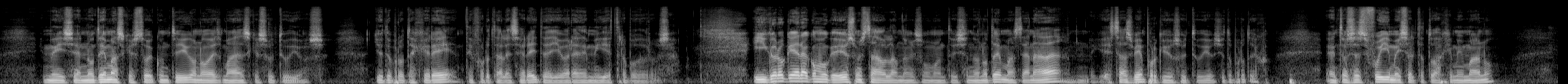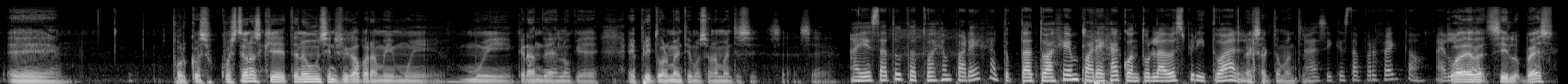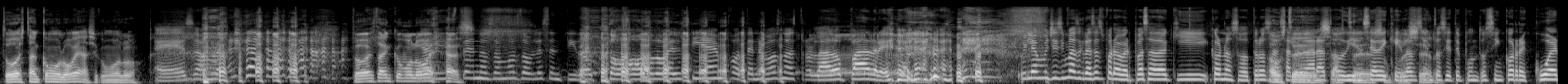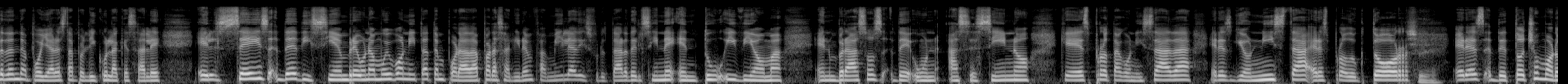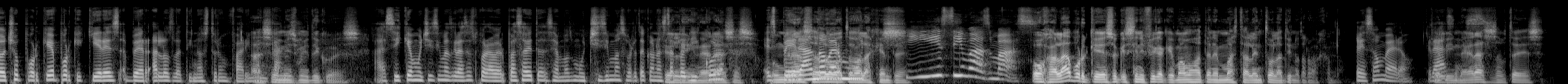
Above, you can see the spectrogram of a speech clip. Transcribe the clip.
Y me dice, no temas que estoy contigo, no es más que soy tu Dios. Yo te protegeré, te fortaleceré y te llevaré de mi diestra poderosa. Y creo que era como que Dios me estaba hablando en ese momento, diciendo, no temas de nada, estás bien porque yo soy tu Dios, yo te protejo. Entonces fui y me hice el tatuaje en mi mano. Eh, por cuestiones que tienen un significado para mí muy, muy grande en lo que espiritualmente y emocionalmente se, Ahí está tu tatuaje en pareja, tu tatuaje en pareja con tu lado espiritual. Exactamente. Así que está perfecto. si lo ves, todo está en como lo veas, así como lo... Eso, Todo está en como lo veas. no somos doble sentido todo el tiempo. Tenemos nuestro lado padre. William, muchísimas gracias por haber pasado aquí con nosotros a, saludar a tu audiencia de Caleb 107.5. Recuerden de apoyar esta película que sale el 6 de diciembre. Una muy bonita temporada para salir en familia, disfrutar del cine en tu idioma, en brazos de un asesino, que es protagonizada. Eres guionista, eres productor, eres de Tocho Morocho. ¿Por qué? Porque quieres ver a los latinos triunfar. Y Así mismo es. Así que muchísimas gracias por haber pasado y te deseamos muchísima suerte con esta linda, película. gracias. Un gran Esperando ver a toda la gente. muchísimas más. Ojalá, porque eso que significa que vamos a tener más talento latino trabajando. Eso mero. Qué Gracias. linda, gracias a ustedes.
